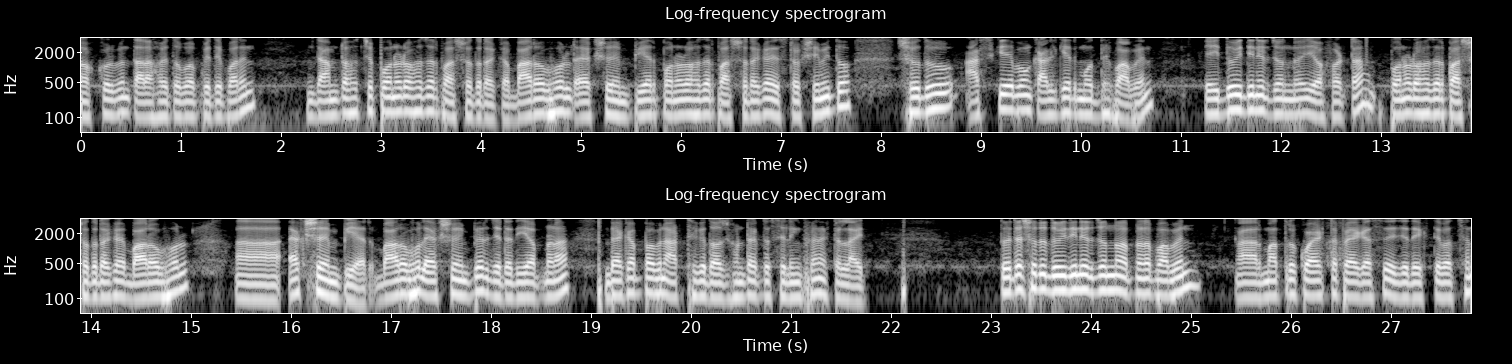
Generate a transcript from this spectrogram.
নক করবেন, তারা হয়তো বা পেতে পারেন। দামটা হচ্ছে পনেরো হাজার পাঁচশত টাকা। বারো ভোল্ট, একশো এমপিয়ার পনেরো হাজার পাঁচশো টাকা স্টক সীমিত। শুধু আজকে এবং কালকের মধ্যে পাবেন। এই দুই দিনের জন্য এই অফারটা। পনেরো হাজার পাঁচশত টাকায় বারো ভোল একশো এমপিয়ার বারো ভোল, একশো এমপিয়ার যেটা দিয়ে আপনারা ব্যাকআপ পাবেন আট থেকে দশ ঘণ্টা একটা সিলিং ফ্যান, একটা লাইট। তো এটা শুধু দুই দিনের জন্য আপনারা পাবেন। আর মাত্র কয়েকটা প্যাক আছে, এই যে দেখতে পাচ্ছেন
